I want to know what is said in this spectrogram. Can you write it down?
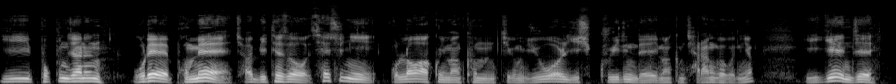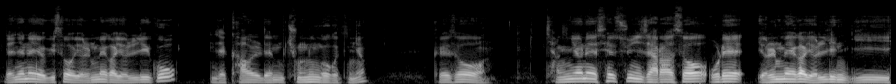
이 복분자는 올해 봄에 저 밑에서 새순이 올라와갖고 이만큼 지금 6월 29일인데 이만큼 자란 거거든요. 이게 이제 내년에 여기서 열매가 열리고 이제 가을 되면 죽는 거거든요. 그래서 작년에 새순이 자라서 올해 열매가 열린 이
